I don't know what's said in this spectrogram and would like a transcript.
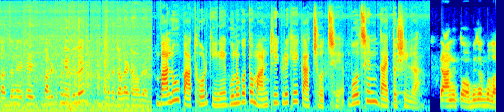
তার জন্য এই বালুটুকু নিয়ে দিলে আমাদের ঢালাইটা হবে আর বালু পাথর কিনে গুণগত মান ঠিক রেখে কাজ হচ্ছে বলছেন দায়িত্বশীলরা। আনিত অভিযোগগুলো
